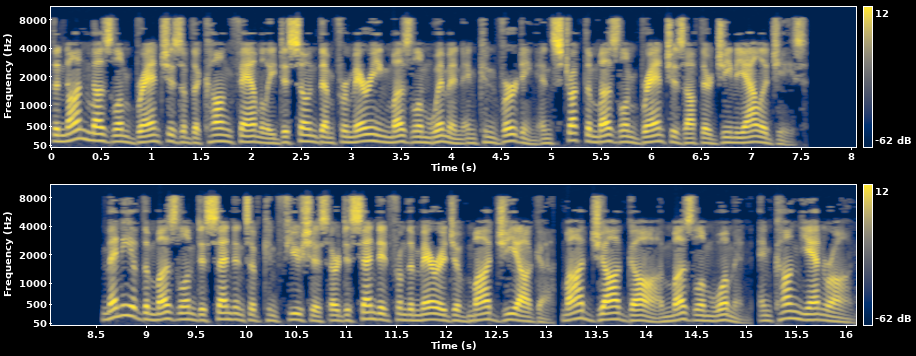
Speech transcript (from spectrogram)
The non-Muslim branches of the Kong family disowned them for marrying Muslim women and converting and struck the Muslim branches off their genealogies. Many of the Muslim descendants of Confucius are descended from the marriage of Ma Jiaga, Ma Jia Ga a Muslim woman, and Kong Yanrong,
